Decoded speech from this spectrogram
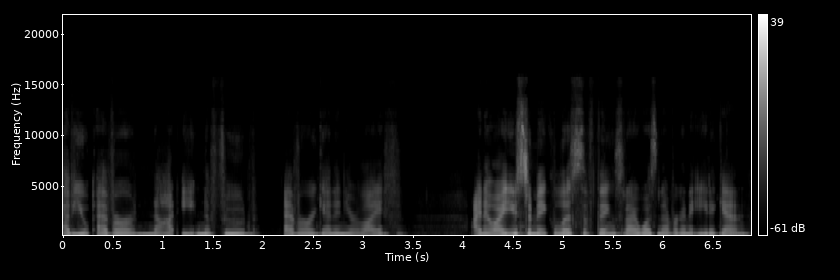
Have you ever not eaten a food ever again in your life? I know I used to make lists of things that I was never going to eat again.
